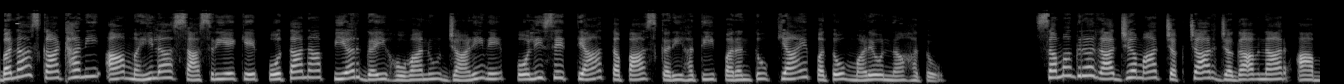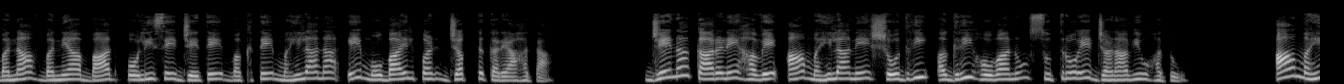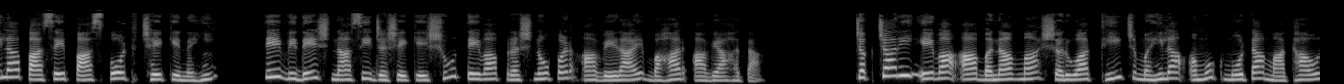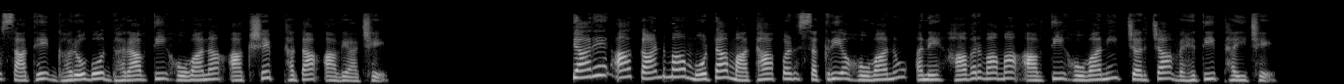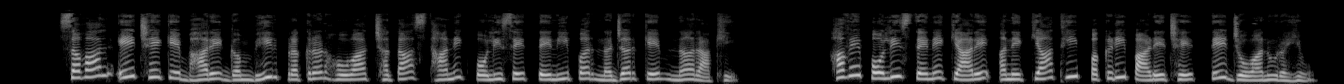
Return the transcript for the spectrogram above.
બનાસકાંઠાની આ મહિલા સાસરીએ કે પોતાના પિયર ગઈ હોવાનું જાણીને પોલીસે ત્યાં તપાસ કરી હતી પરંતુ ક્યાંય પતો મળ્યો ન હતો. સમગ્ર રાજ્યમાં ચકચાર જગાવનાર આ બનાવ બન્યા બાદ પોલીસે જે તે વખતે મહિલાના એ મોબાઈલ પણ જપ્ત કર્યા હતા. જેના કારણે હવે આ મહિલાને શોધવી અઘરી હોવાનું સૂત્રોએ જણાવ્યું હતું. આ મહિલા પાસે પાસપોર્ટ છે કે નહીં? તે વિદેશ નાસી જશે કે શું તેવા પ્રશ્નો પણ આ વેળાએ બહાર આવ્યા હતા. ચકચારી એવા આ બનાવમાં શરૂઆતથી જ મહિલા અમુક મોટા માથાઓ સાથે ઘરોબો ધરાવતી હોવાના આક્ષેપ થતા આવ્યા છે. ત્યારે આ કાંડમાં મોટા માથા પણ સક્રિય હોવાનું અને હાવરવામાં આવતી હોવાની ચર્ચા વહેતી થઈ છે. સવાલ એ છે કે ભારે ગંભીર પ્રકરણ હોવા છતાં સ્થાનિક પોલીસે તેની પર નજર કેમ ન રાખી? હવે પોલીસ તેને ક્યારે અને ક્યાંથી પકડી પાડે છે તે જોવાનું રહ્યું.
